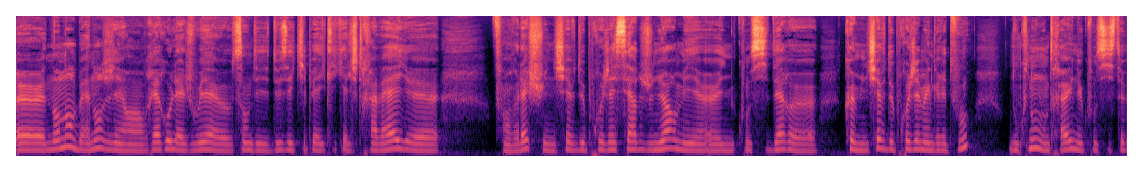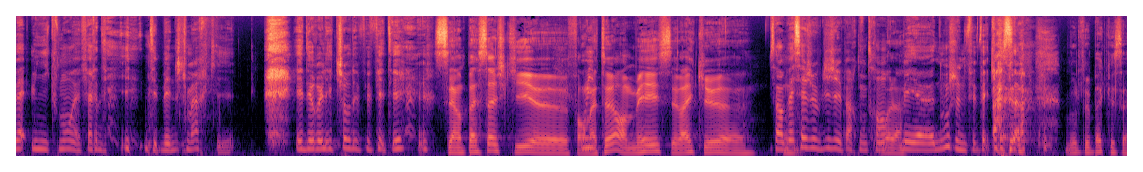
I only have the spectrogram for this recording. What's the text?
Euh, non, non, bah non, j'ai un vrai rôle à jouer au sein des deux équipes avec lesquelles je travaille. Enfin voilà, je suis une chef de projet certes junior, mais ils me considèrent comme une chef de projet malgré tout. Donc non, mon travail ne consiste pas uniquement à faire des, des benchmarks et, et des relectures de PPT. C'est un passage qui est euh, formateur, mais c'est vrai que. Euh, c'est un passage obligé par contre, hein. mais euh, non, je ne fais pas que ça. on ne fait pas que ça.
